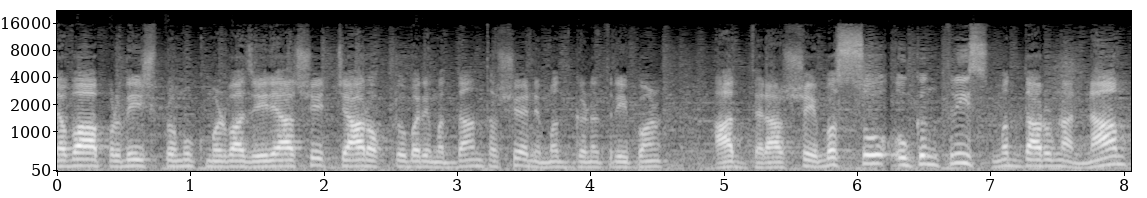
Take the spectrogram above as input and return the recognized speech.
નવા પ્રદેશ પ્રમુખ મળવા જઈ રહ્યા છે. ચાર ઓક્ટોબરે મતદાન થશે અને મતગણતરી પણ હાથ ધરાશે. બસો ઓગણત્રીસ મતદારોના નામ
